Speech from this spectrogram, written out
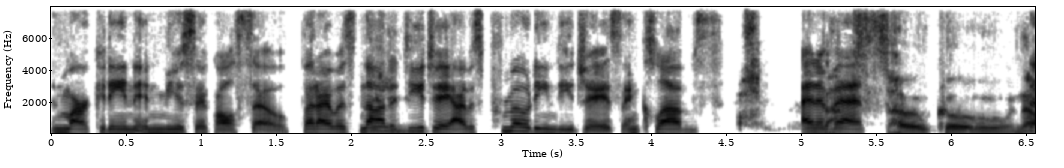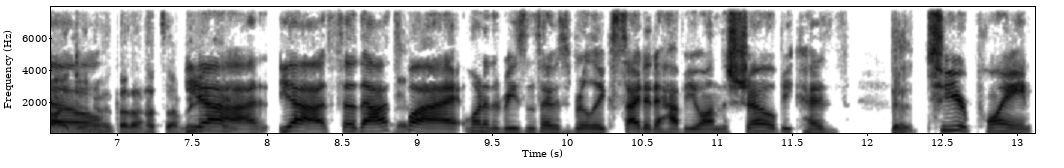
in marketing in music also, but I was not mm. a DJ. I was promoting DJs and clubs oh, and events. So cool. No, so, I didn't know that. That's amazing. Yeah. Yeah. So that's yeah. why one of the reasons I was really excited to have you on the show because to your point,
